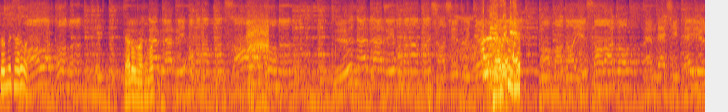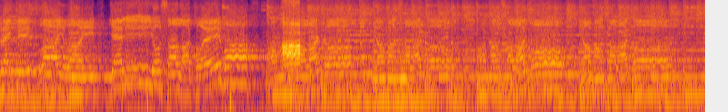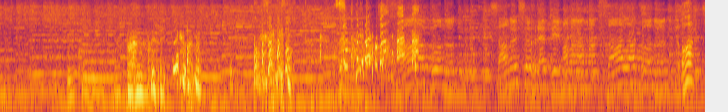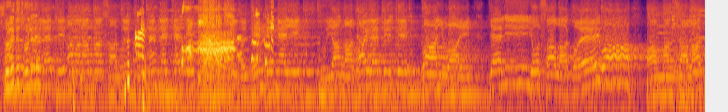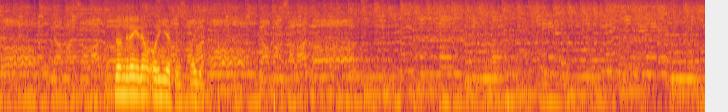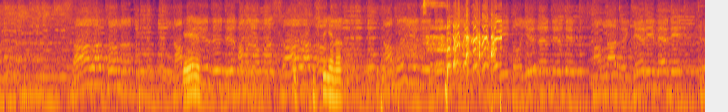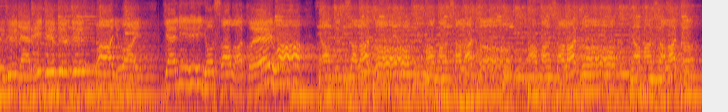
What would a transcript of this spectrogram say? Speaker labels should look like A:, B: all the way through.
A: Sağında çare var. Çare onu atamaz ki.
B: Kabadayı salako hem de çifte yürekli. Vay vay geliyor salako eyvah. Aman salako Salakonun şanı şöhreti aman aman salakonun
C: Aha trolledi trolledi.
B: Şöhreti aman aman sattı memleketi Tembineyi duyanlar hayret etti Vay vay. Geliyor salako eyvah. Aman salako
A: Döndüre geliyorum origi yapıyor. Haydi.
B: Salako yaman salako Salakonun namı
A: Gel.
B: yürüdü aman aman salakonun
A: Sıçtı gene.
B: Geri verdi Köylüleri güldürdü Vay vay Geliyor salako eyvah. Yandım salako Aman salako Aman salako Yaman salako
